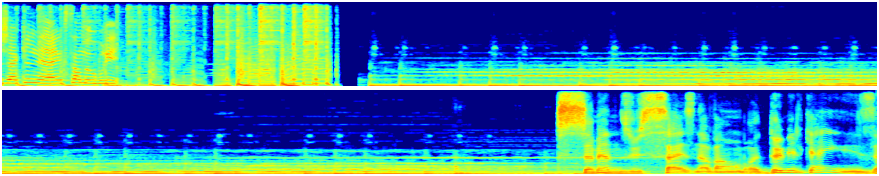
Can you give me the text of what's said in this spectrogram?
Jacqueline et Alexandre Aubry. Semaine du 16 novembre 2015.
